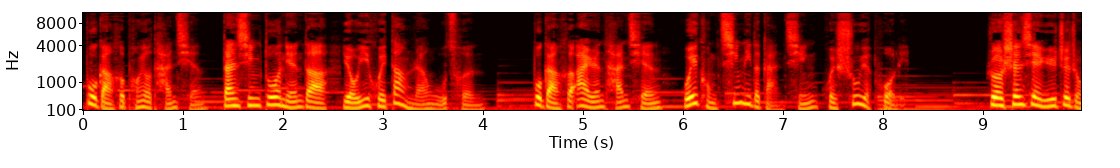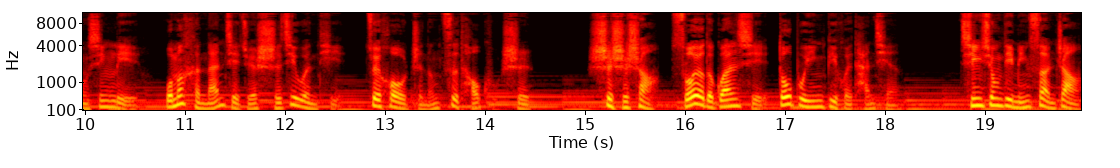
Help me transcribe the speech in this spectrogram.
不敢和朋友谈钱，担心多年的友谊会荡然无存；不敢和爱人谈钱，唯恐亲密的感情会疏远破裂。若深陷于这种心理，我们很难解决实际问题，最后只能自讨苦吃。事实上，所有的关系都不应避讳谈钱。亲兄弟明算账，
